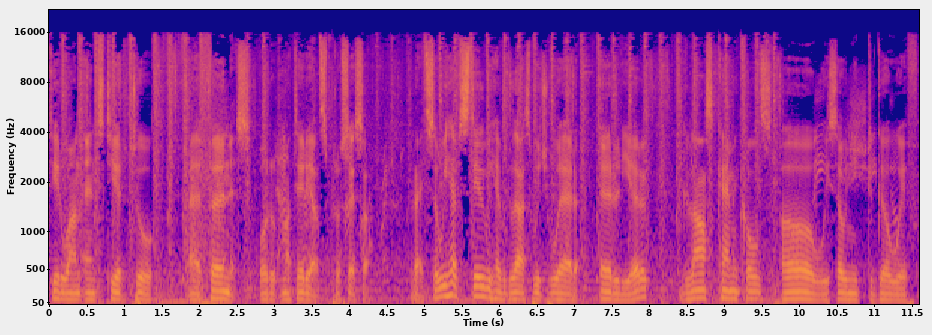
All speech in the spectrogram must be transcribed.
tier 1 and tier 2 uh, furnace or materials processor right so we have steel we have glass which were earlier glass chemicals. Oh we so need to go with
